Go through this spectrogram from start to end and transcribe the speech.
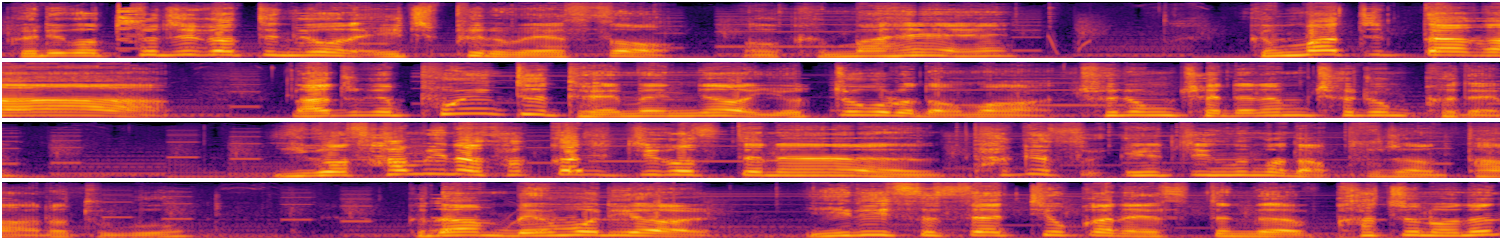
그리고 투지 같은 경우는 HP를 왜 써? 어 금마 해. 금마 찍다가 나중에 포인트 되면요. 이쪽으로 넘어가 최종 최대는 최종 크뎀. 이거 3이나 4까지 찍었을 때는 타겟수 1 찍는 거 나쁘지 않다. 알아두고 그 다음 메모리얼 이리스 세티오카 S등급 카츠노는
